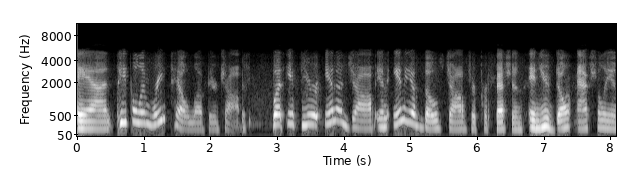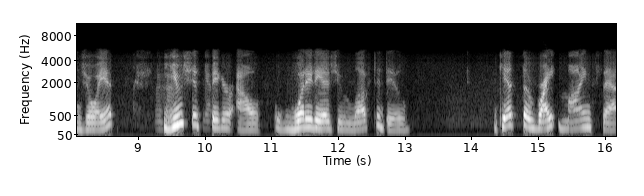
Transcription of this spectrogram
and people in retail love their jobs but if you're in a job in any of those jobs or professions and you don't mm-hmm. actually enjoy it mm-hmm. you should yeah. figure out what it is you love to do get the right mindset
